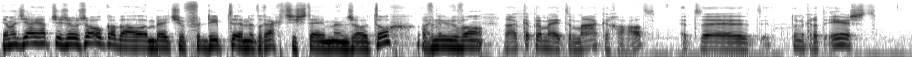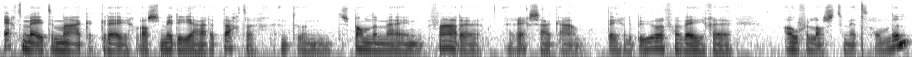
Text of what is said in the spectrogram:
Ja, want jij hebt je sowieso ook al wel een beetje verdiept in het rechtssysteem en zo, toch? Of in ieder geval... Nou, ik heb ermee te maken gehad. Het, uh, toen ik er het eerst echt mee te maken kreeg, was midden jaren tachtig. En toen spande mijn vader een rechtszaak aan tegen de buren vanwege overlast met honden.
